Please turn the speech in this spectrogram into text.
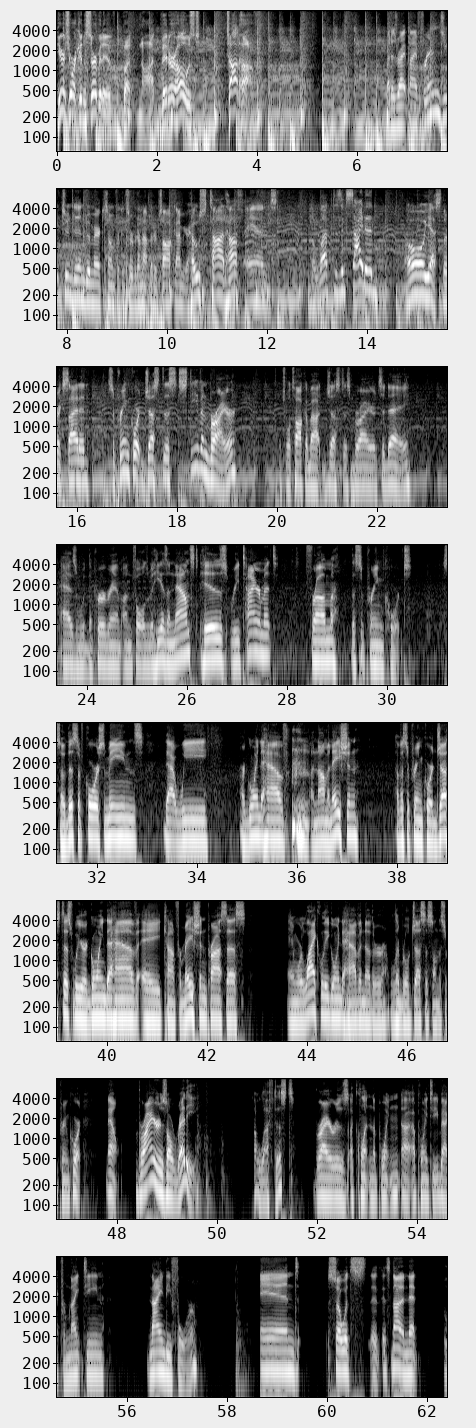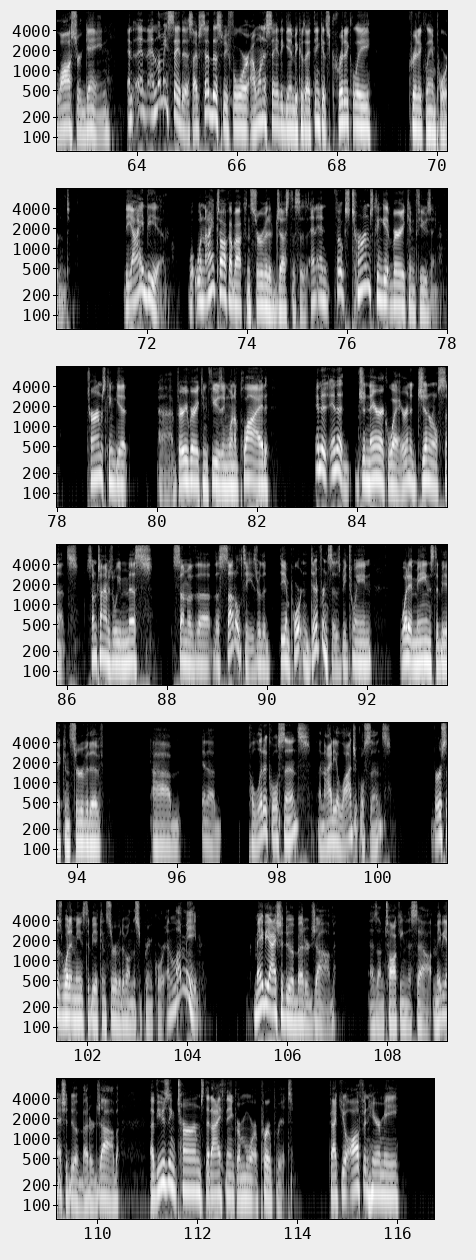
Here's your conservative, but not bitter host, Todd Huff. That is right, my friends. You've tuned in to America's Home for Conservative Not Bitter Talk. I'm your host, Todd Huff, and the left is excited. Oh, yes, they're excited. Supreme Court Justice Stephen Breyer, which we'll talk about Justice Breyer today as the program unfolds, but he has announced his retirement from the Supreme Court. So, this, of course, means that we are going to have a nomination of a Supreme Court justice. We are going to have a confirmation process, and we're likely going to have another liberal justice on the Supreme Court. Now, Breyer is already a leftist. Breyer is a Clinton appoint, uh, appointee back from 1994 and so it's it's not a net loss or gain. And and and let me say this. I've said this before. I want to say it again because I think it's critically critically important. The idea when I talk about conservative justices, and, and folks, terms can get very confusing. Terms can get uh, very, very confusing when applied in a, in a generic way or in a general sense. Sometimes we miss some of the the subtleties or the the important differences between what it means to be a conservative um, in a political sense, an ideological sense, versus what it means to be a conservative on the Supreme Court. And let me, maybe I should do a better job as I'm talking this out. Maybe I should do a better job of using terms that I think are more appropriate. In fact, you'll often hear me,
